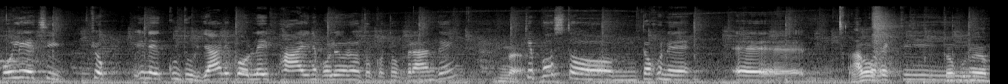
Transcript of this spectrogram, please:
πολύ έτσι, πιο, είναι κουλτουριάρικο, λέει Pi, είναι πολύ ωραίο το, το branding. Ναι. Και πώς το, το έχουν ε, αποδεχτεί... Το έχουν,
